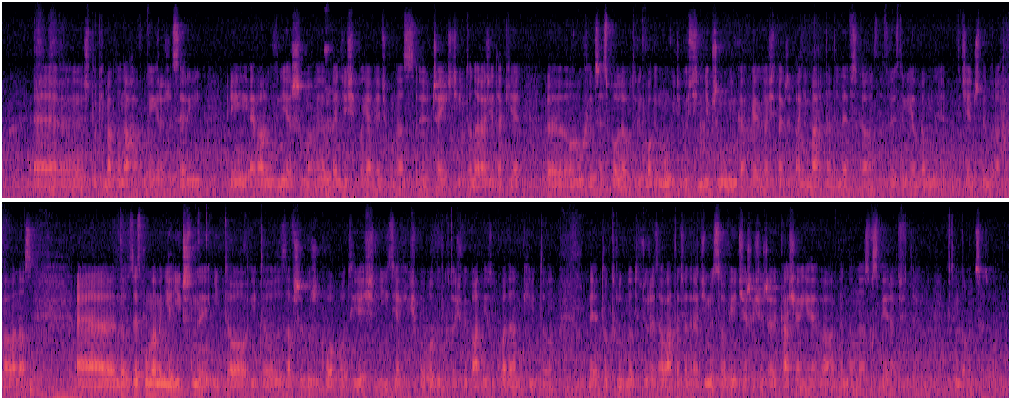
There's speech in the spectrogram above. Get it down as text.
sztuki Magdonacha w mojej reżyserii. I Ewa również będzie się pojawiać u nas częściej. To na razie takie ruchy w zespole, o których mogę mówić. Gościnnie przy Muminkach pojawiła się także pani Marta Dylewska, za co jestem jej ogromnie wdzięczny, bo ratowała nas. E, no, zespół mamy nieliczny i to, i to zawsze duży kłopot, jeśli z jakichś powodów ktoś wypadnie z układanki, to, e, to trudno tę dziurę załatać, ale radzimy sobie i cieszę się, że Kasia i Ewa będą nas wspierać w tym, w tym nowym sezonie.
